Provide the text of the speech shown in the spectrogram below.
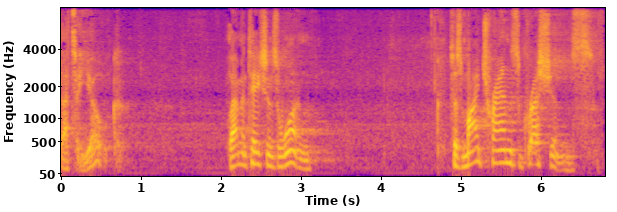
that's a yoke. Lamentations 1 says, My transgressions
